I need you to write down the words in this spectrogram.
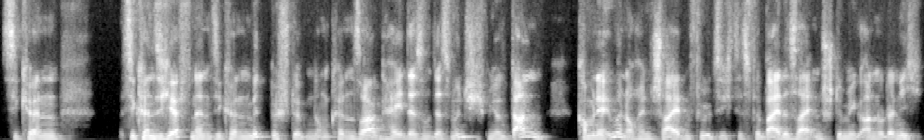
sie können sie können sich öffnen, sie können mitbestimmen und können sagen, hey, das und das wünsche ich mir. Und dann kann man ja immer noch entscheiden, fühlt sich das für beide Seiten stimmig an oder nicht.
